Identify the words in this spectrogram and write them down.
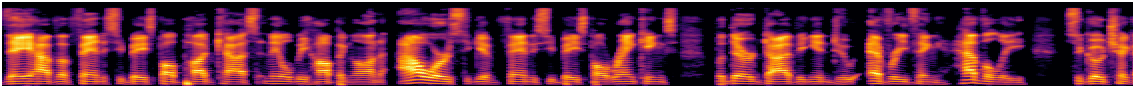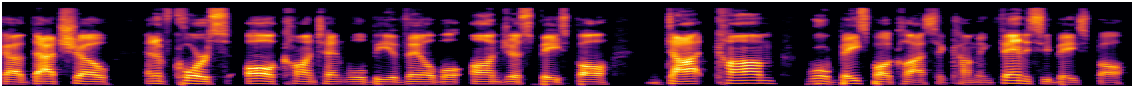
they have a fantasy baseball podcast and they will be hopping on ours to give fantasy baseball rankings, but they're diving into everything heavily. So go check out that show. And of course, all content will be available on justbaseball.com. World Baseball Classic coming, fantasy baseball,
